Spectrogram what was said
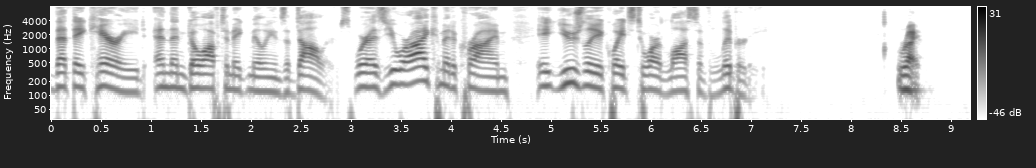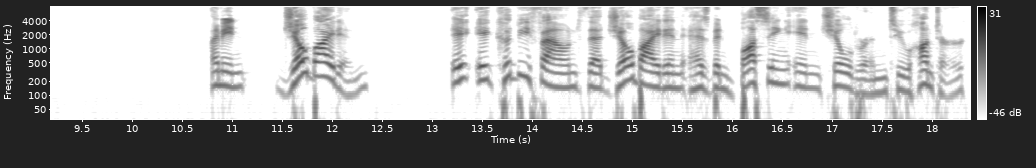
that they carried and then go off to make millions of dollars. Whereas you or I commit a crime, it usually equates to our loss of liberty. Right. I mean, Joe Biden, it, it could be found that Joe Biden has been bussing in children to Hunter,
